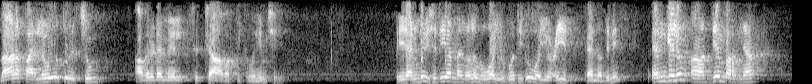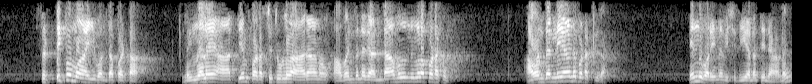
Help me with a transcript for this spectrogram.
നാളെ പരലോകത്ത് വെച്ചും അവരുടെ മേൽ ശിക്ഷ ആവർത്തിക്കുകയും ചെയ്യും. ഈ രണ്ട് വിശദീകരണങ്ങൾ ഹുവ യുബുദി യുഴീദ് എന്നതിന് എങ്കിലും ആദ്യം പറഞ്ഞ സൃഷ്ടിപ്പുമായി ബന്ധപ്പെട്ട നിങ്ങളെ ആദ്യം പടച്ചിട്ടുള്ളത് ആരാണോ? അവൻ തന്നെ രണ്ടാമത് നിങ്ങളെ പടക്കും. അവൻ തന്നെയാണ് പടക്കുക എന്ന് പറയുന്ന വിശദീകരണത്തിനാണ്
